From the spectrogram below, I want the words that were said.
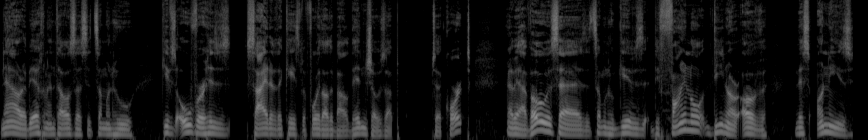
Now, Rabbi Yochanan tells us it's someone who gives over his side of the case before the other Baldin shows up to the court. Rabbi Avo says it's someone who gives the final dinar of this oni's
